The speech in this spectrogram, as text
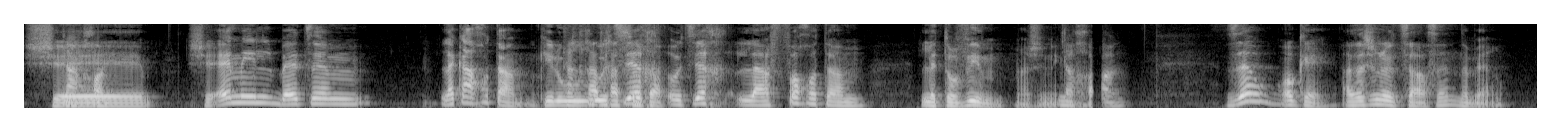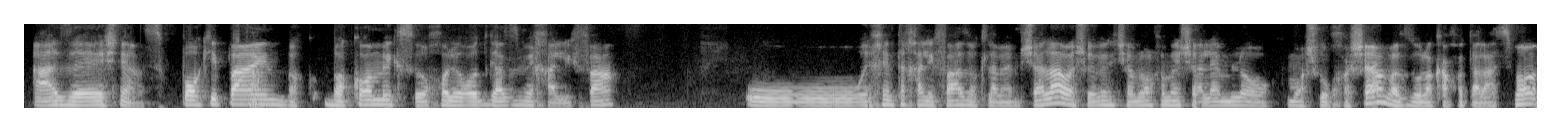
ש... נכון. שאמיל בעצם לקח אותם, כאילו הוא הצליח. הוא הצליח להפוך אותם לטובים, מה שנקרא. נכון. זהו, אוקיי, אז יש לנו את סרסן, נדבר. אז אה, שנייה, אז פורקיפיין, אה. בק- בקומיקס הוא יכול לראות גז מחליפה. הוא הכין את החליפה הזאת לממשלה, אבל שהוא הבין שהם לא הולכים לשלם לו כמו שהוא חשב, אז הוא לקח אותה לעצמו,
